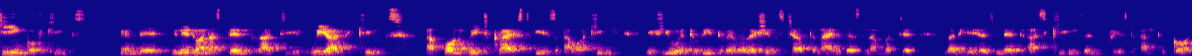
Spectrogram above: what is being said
King of Kings. And uh, you need to understand that uh, we are the kings upon which Christ is our King. If you were to read Revelations chapter 9, verse number 10, that he has made us kings and priests unto God.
